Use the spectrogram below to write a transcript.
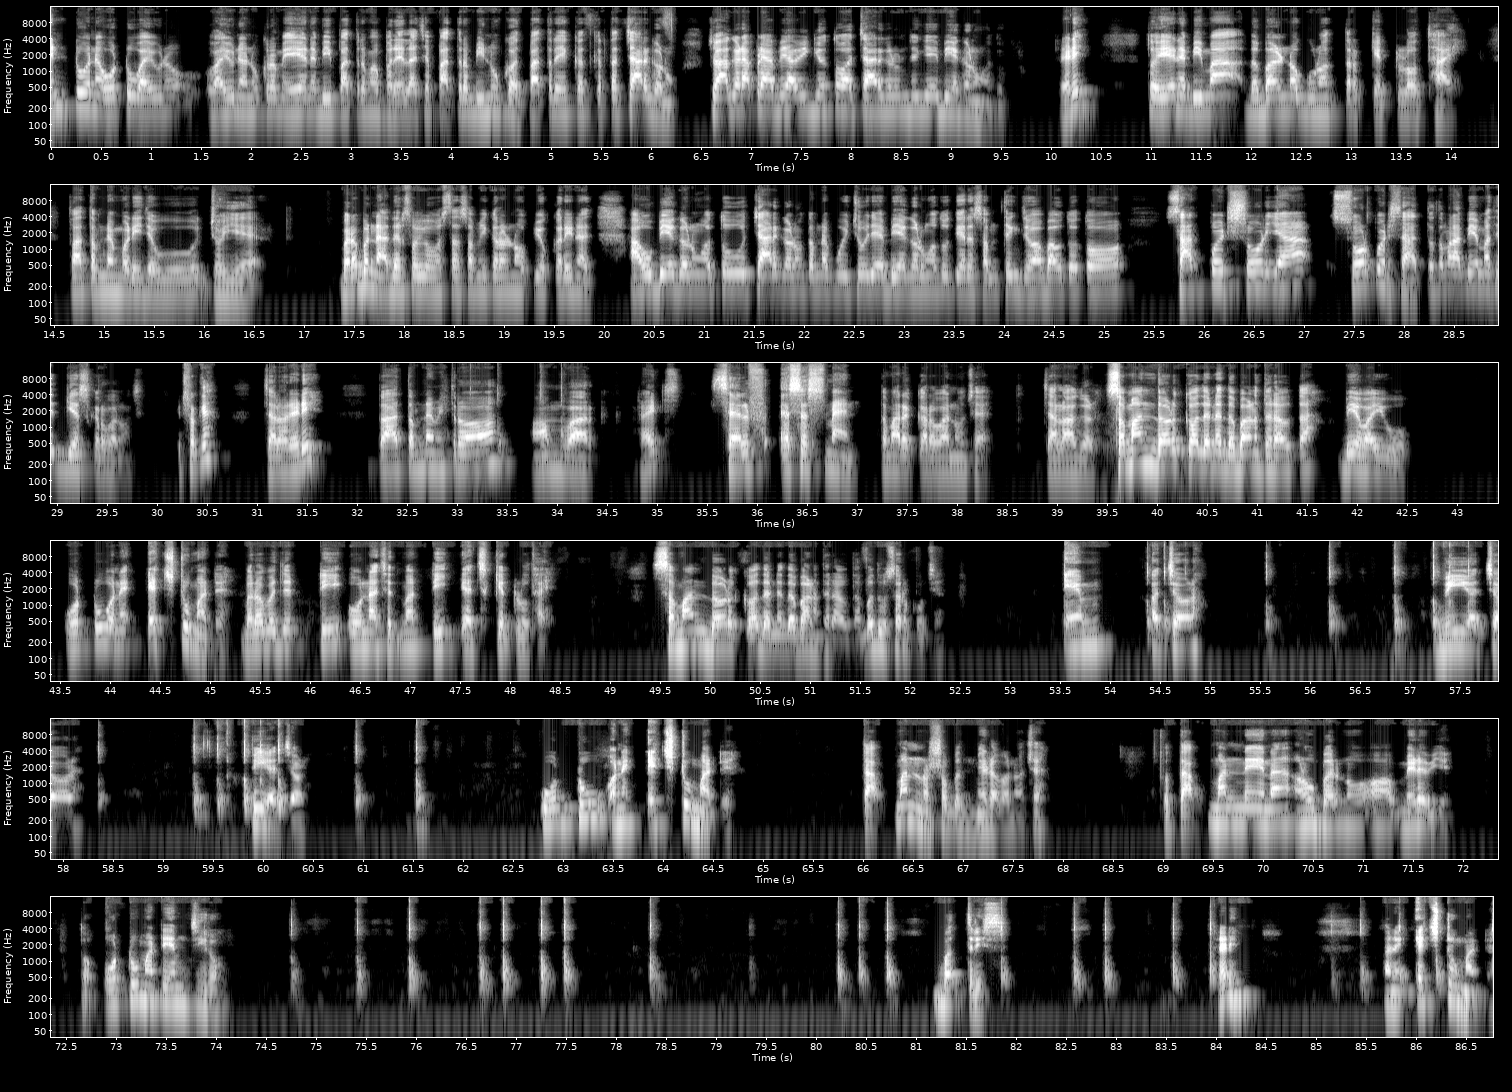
એન ટુ અને ઓ ટુ વાયુનો, વાયુને અનુક્રમે એ અને બી પાત્રમાં ભરેલા છે. પાત્ર બીનું કદ, પાત્ર એક કદ કરતા ચાર ગણું. જો આગળ આપણે આવી આવી ગયો તો આ ચાર ગણું જગ્યાએ બે ગણું હતું. રેડી તો એ અને બીમાં દબાણનો ગુણોત્તર કેટલો થાય? તો આ તમને મળી જવું જોઈએ. બરાબર ને? આદર્શ વ્યવસ્થા સમીકરણનો ઉપયોગ કરીને જ. આવું બે ગણું હતું, ચાર ગણું તમને પૂછ્યું છે. બે ગણું હતું ત્યારે સમથિંગ જવાબ આવતો તો સાત પોઈન્ટ સોળ યા સોળ પોઈન્ટ સાત તો તમારા બે માંથી જ ગેસ કરવાનો છે. ઇટ્સ ઓકે ચાલો રેડી તો આ તમને મિત્રો હોમવર્ક રાઈટ સેલ્ફ એસેસમેન્ટ તમારે કરવાનું છે. ચાલો આગળ. સમાન દળ, કદ અને દબાણ ધરાવતા બે વાયુઓ. ઓ ટુ અને એચ ટુ માટે. બરાબર છે? ટી ઓના છેદમાં ટી એચ કેટલું થાય? સમાન દળ, કદ અને દબાણ ધરાવતા. બધું સરખું છે. એમ અચળ વી અચળ. પી અચળ. ઓ ટુ અને એચ ટુ માટે તાપમાનનો સંબંધ મેળવવાનો છે. તો તાપમાનને એના અણુભારનો મેળવીએ તો ઓ માટે એમ ઝીરો બત્રીસ. રેડી અને એચ માટે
